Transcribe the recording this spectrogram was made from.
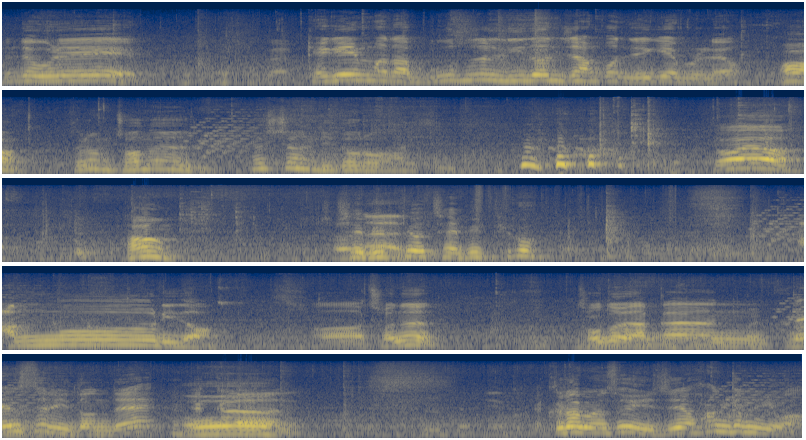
근데 우리 개개인마다 무슨 리더인지 한번 얘기해 볼래요? 아 그럼 저는 패션 리더로 하겠습니다. 좋아요. 다음. 제비표, 제비표. 안무 리더. 어 저는 저도 약간 댄스 리더인데 약간 그러면서 이제 환경미화.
